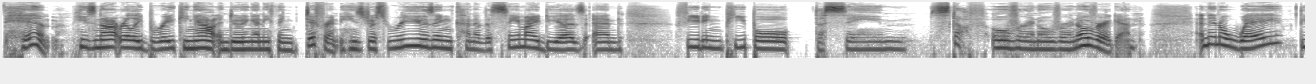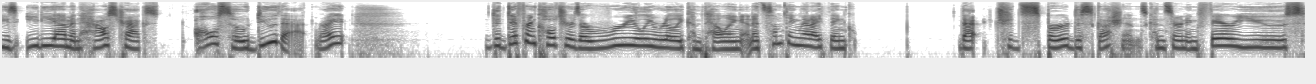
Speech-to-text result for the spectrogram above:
him. He's not really breaking out and doing anything different. He's just reusing kind of the same ideas and feeding people the same stuff over and over and over again. And in a way, these EDM and house tracks also do that, right? The different cultures are really, really compelling. And it's something that I think that should spur discussions concerning fair use,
